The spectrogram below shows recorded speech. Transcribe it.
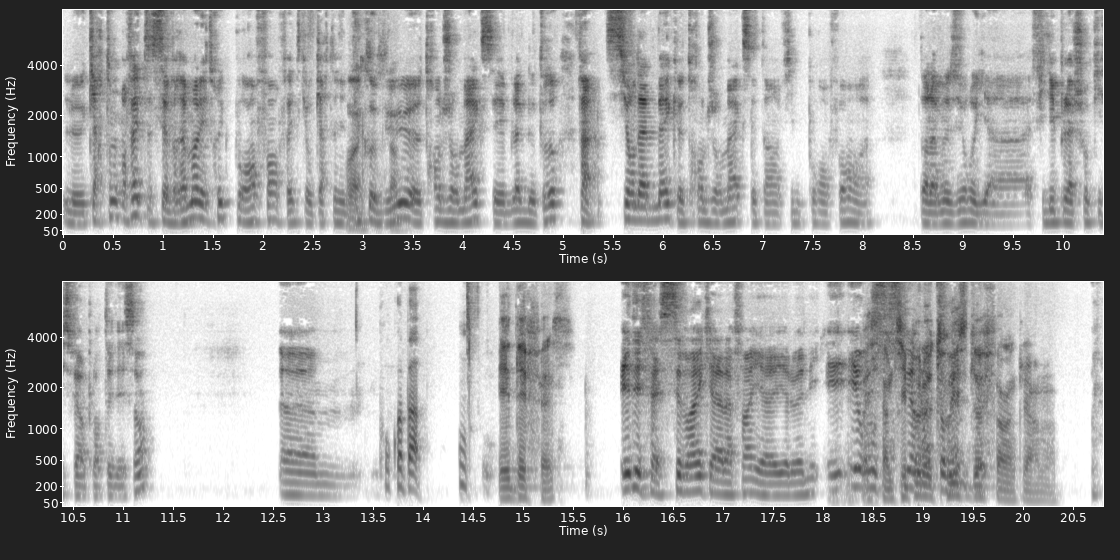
le carton. En fait, c'est vraiment les trucs pour enfants en fait qui ont cartonné Ouais, du Cobu, euh, 30 jours max et blagues de Toto. Enfin, si on admet que 30 jours max c'est un film pour enfants, euh, dans la mesure où il y a Philippe Lachaud qui se fait implanter des seins. Euh, Pourquoi pas. Et des fesses. et des fesses. C'est vrai qu'à la fin, il y a, il y a le NI. Et, et Ouais, on c'est un se petit peu souviendra le twist de que- fin, clairement.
